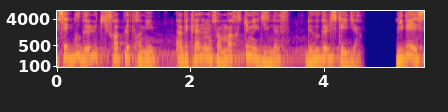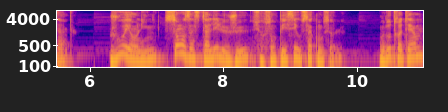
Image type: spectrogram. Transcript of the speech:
C'est Google qui frappe le premier avec l'annonce en mars 2019 de Google Stadia. L'idée est simple. Jouer en ligne sans installer le jeu sur son PC ou sa console. En d'autres termes,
